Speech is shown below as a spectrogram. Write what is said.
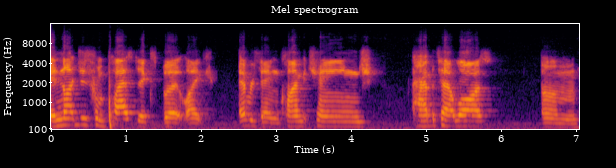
And not just from plastics, but like everything climate change, habitat loss, um,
